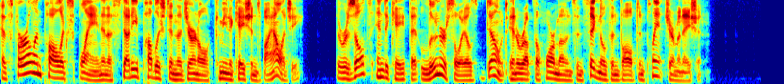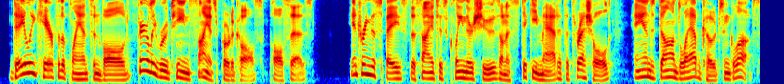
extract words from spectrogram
As Ferl and Paul explain in a study published in the journal Communications Biology, the results indicate that lunar soils don't interrupt the hormones and signals involved in plant germination. Daily care for the plants involved fairly routine science protocols, Paul says. Entering the space, the scientists cleaned their shoes on a sticky mat at the threshold and donned lab coats and gloves.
